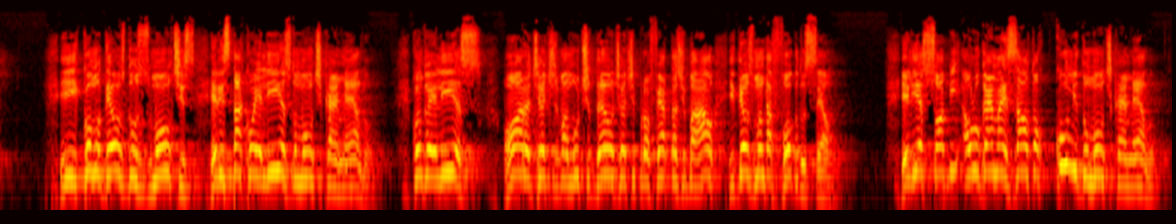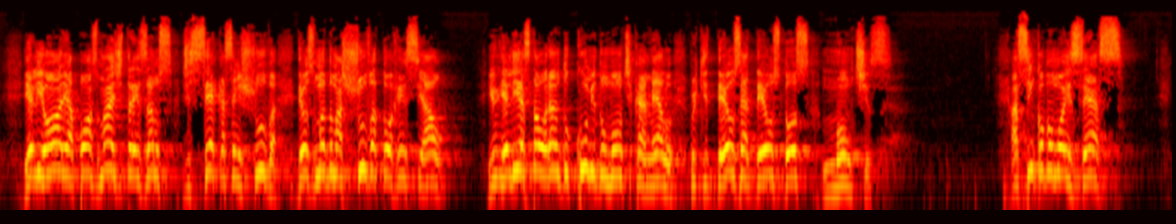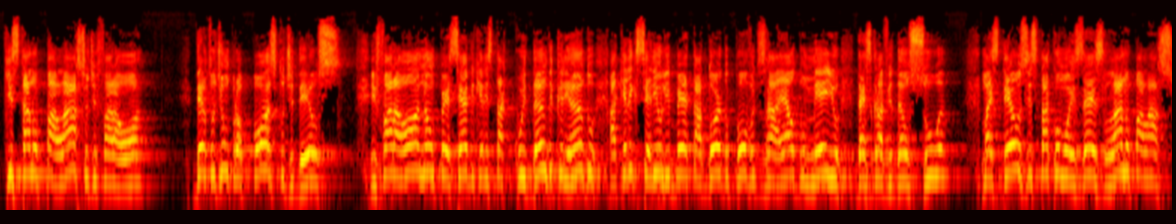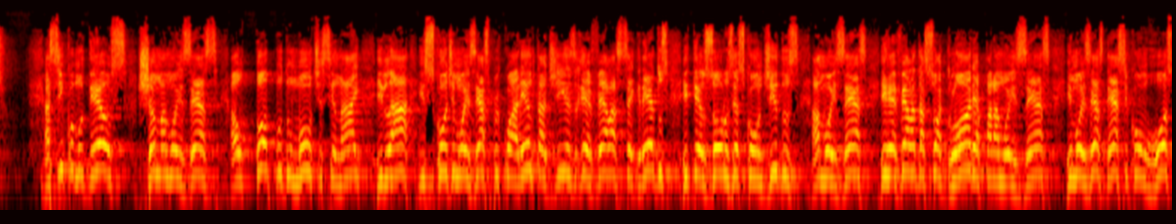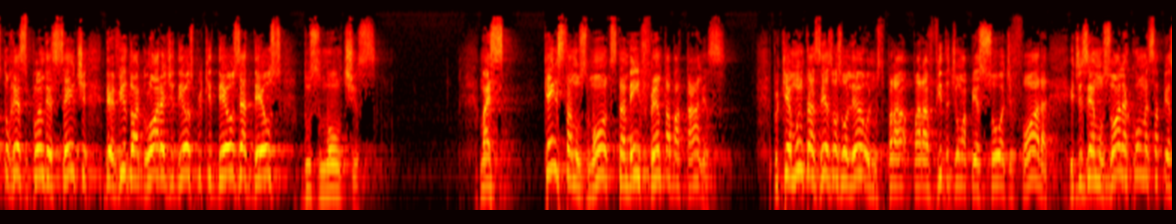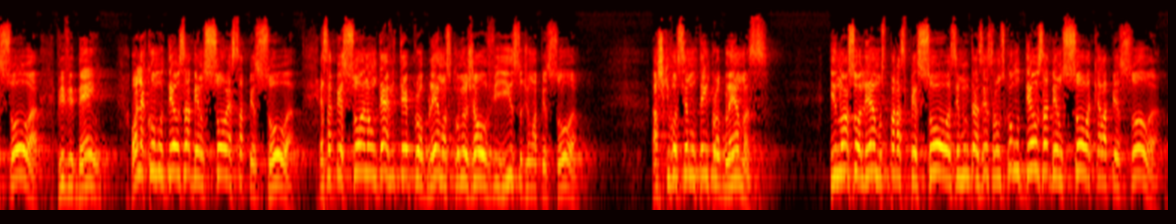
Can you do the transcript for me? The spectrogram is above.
E como Deus dos montes, Ele está com Elias no Monte Carmelo. Quando Elias ora diante de uma multidão, diante de profetas de Baal, e Deus manda fogo do céu. Elias sobe ao lugar mais alto, ao cume do Monte Carmelo. E ele ora, e após mais de três anos de seca sem chuva, Deus manda uma chuva torrencial. E Elias está orando do cume do Monte Carmelo, porque Deus é Deus dos montes. Assim como Moisés, que está no palácio de Faraó, dentro de um propósito de Deus, e Faraó não percebe que ele está cuidando e criando aquele que seria o libertador do povo de Israel do meio da escravidão sua, mas Deus está com Moisés lá no palácio. Assim como Deus chama Moisés ao topo do Monte Sinai e lá esconde Moisés por 40 dias, revela segredos e tesouros escondidos a Moisés e revela da sua glória para Moisés, e Moisés desce com o rosto resplandecente devido à glória de Deus, porque Deus é Deus dos montes. Mas quem está nos montes também enfrenta batalhas. Porque muitas vezes nós olhamos para, para a vida de uma pessoa de fora e dizemos: olha como essa pessoa vive bem, olha como Deus abençoa essa pessoa. Essa pessoa não deve ter problemas, como eu já ouvi isso de uma pessoa. Acho que você não tem problemas. E nós olhamos para as pessoas e muitas vezes falamos como Deus abençoa aquela pessoa.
